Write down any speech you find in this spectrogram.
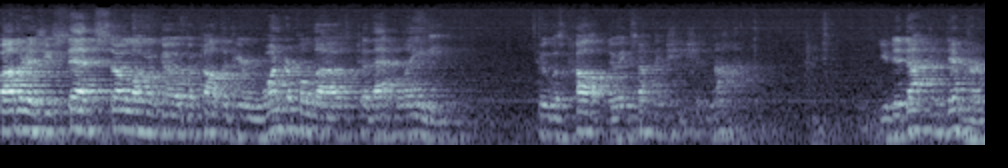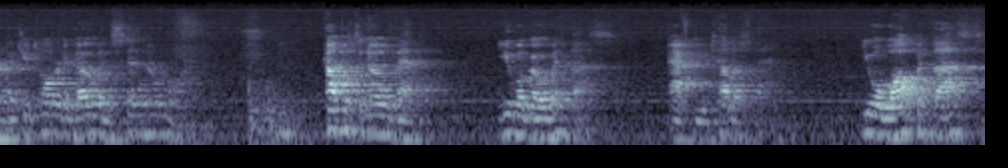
Father, as you said so long ago, because of your wonderful love to that lady who was caught doing something she should not, you did not condemn her, but you told her to go and sin no more. Help us to know that you will go with us after you tell us. You will walk with us,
